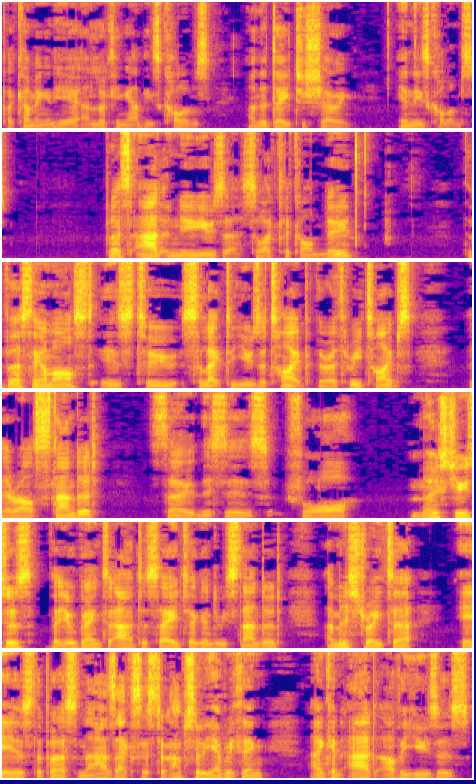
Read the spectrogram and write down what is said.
by coming in here and looking at these columns and the data showing in these columns. But let's add a new user. So I click on new. The first thing I'm asked is to select a user type. There are three types. There are standard. So this is for most users that you're going to add to Sage are going to be standard. Administrator is the person that has access to absolutely everything and can add other users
